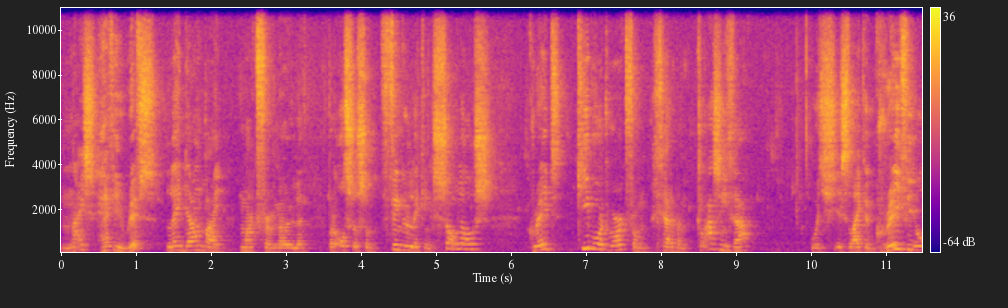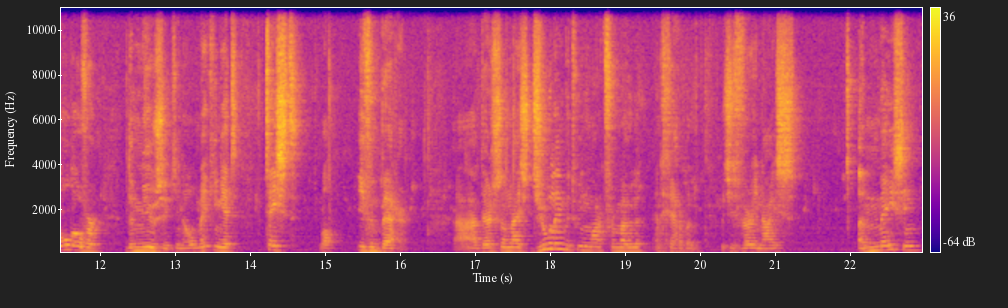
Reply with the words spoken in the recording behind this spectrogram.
nice heavy riffs laid down by Mark Vermeulen, but also some finger-licking solos, great keyboard work from Gerben Klazinga, which is like a gravy all over the music, you know, making it taste, well, even better. Uh, there's some nice dueling between Mark Vermeulen and Gerben, which is very nice. Amazing,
